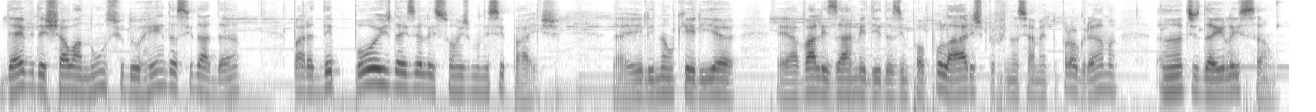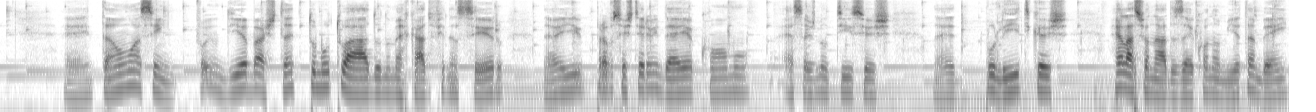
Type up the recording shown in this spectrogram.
deve deixar o anúncio do Renda Cidadã para depois das eleições municipais. Né. Ele não queria é, avalizar medidas impopulares para o financiamento do programa antes da eleição. É, então, assim, foi um dia bastante tumultuado no mercado financeiro. Né, e para vocês terem uma ideia como essas notícias né, políticas relacionadas à economia também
